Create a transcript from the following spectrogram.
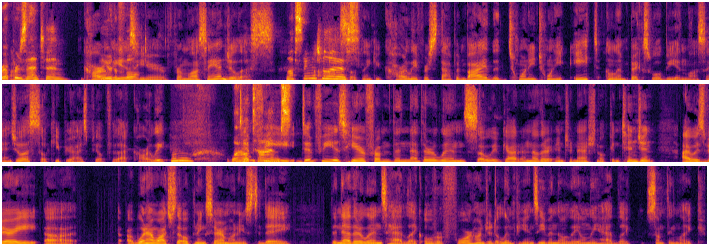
representing. Carly Beautiful. is here from Los Angeles. Los Angeles. Uh, so thank you, Carly, for stopping by. The 2028 Olympics will be in Los Angeles, so keep your eyes peeled for that, Carly. Ooh, wild Dimfy, times. Dimfy is here from the Netherlands, so we've got another international contingent. I was very uh, uh when I watched the opening ceremonies today. The Netherlands had like over 400 Olympians, even though they only had like something like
